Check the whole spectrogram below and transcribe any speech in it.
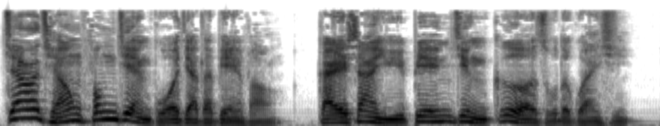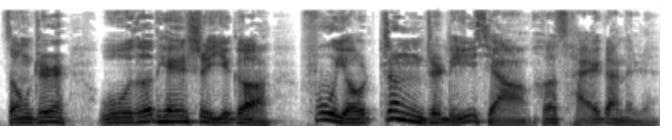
加强封建国家的边防，改善与边境各族的关系。总之，武则天是一个富有政治理想和才干的人，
